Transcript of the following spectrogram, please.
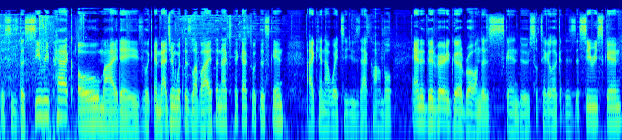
This is the Ciri pack. Oh my days. Look, imagine with this Leviathan Axe pickaxe with this skin. I cannot wait to use that combo. And it did very good, bro, on this skin, dude. So take a look at this. The Ciri skin,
